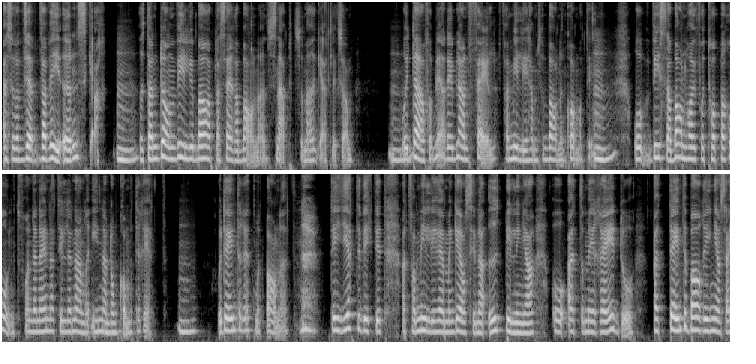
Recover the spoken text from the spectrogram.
alltså vad, vi- vad vi önskar. Mm. Utan de vill ju bara placera barnen snabbt som ögat liksom. Mm. Och därför blir det ibland fel familjehem som barnen kommer till. Mm. Och vissa barn har ju fått hoppa runt från den ena till den andra innan de kommer till rätt. Mm. Och det är inte rätt mot barnet. Det är jätteviktigt att familjehemmen går sina utbildningar och att de är redo. Att det är inte bara ringa och säga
